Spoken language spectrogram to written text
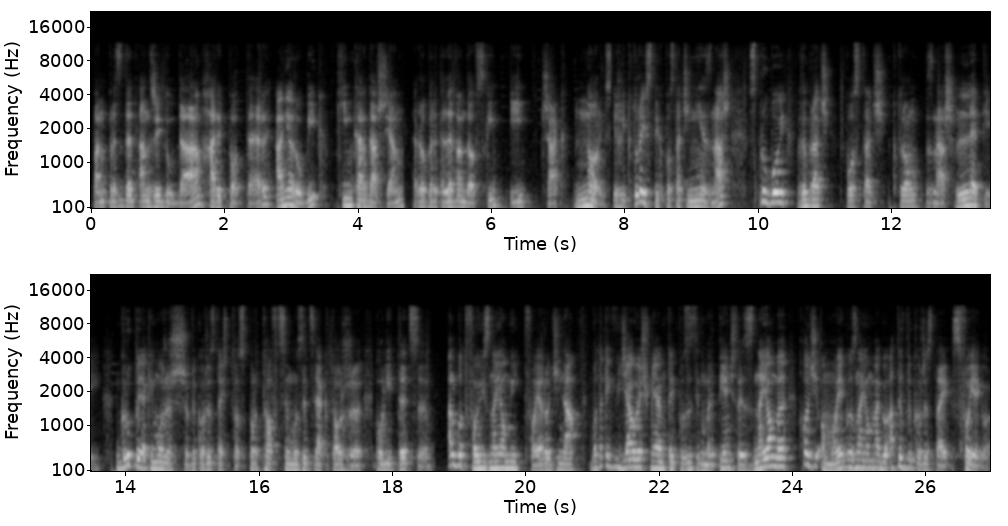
Pan Prezydent Andrzej Duda, Harry Potter, Ania Rubik, Kim Kardashian, Robert Lewandowski i Chuck Norris. Jeżeli którejś z tych postaci nie znasz, spróbuj wybrać postać, którą znasz lepiej. Grupy, jakie możesz wykorzystać, to sportowcy, muzycy, aktorzy, politycy, albo twoi znajomi, twoja rodzina, bo tak jak widziałeś, miałem tutaj pozycję numer 5, to jest znajomy, chodzi o mojego znajomego, a ty wykorzystaj swojego.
